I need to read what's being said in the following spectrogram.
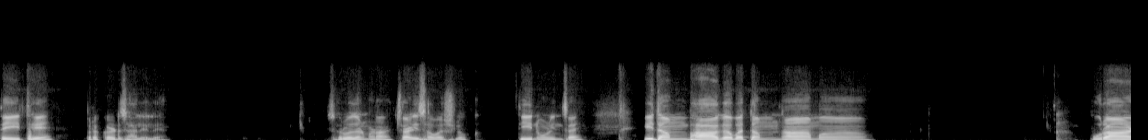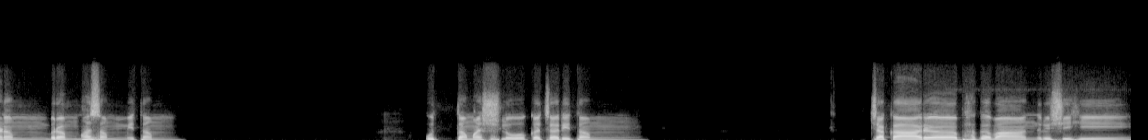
ते इथे प्रकट झालेलं आहे. सर्वजण म्हणा चाळीसावा श्लोक तीन ओळींचा आहे. इदम भागवतम नाम पुराणम ब्रह्मसंमितम उत्तम श्लोक चरितम चकार भगवान ऋषि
